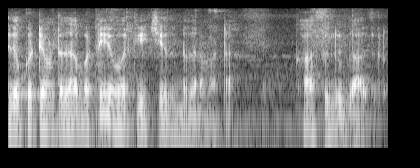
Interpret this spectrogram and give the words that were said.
ఇది ఒక్కటే ఉంటుంది కాబట్టి ఎవరికి ఇచ్చేది ఉండదు అనమాట కాసులు గాజులు.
